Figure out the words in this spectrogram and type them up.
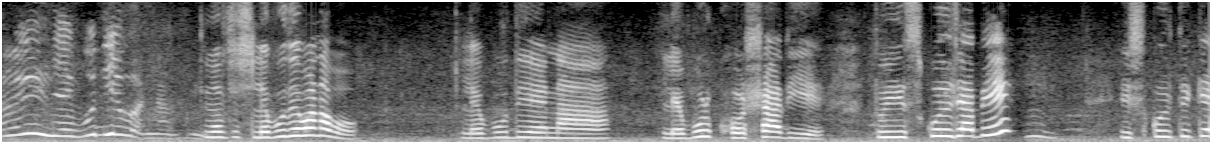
আমি লেবু দিয়ে বানাবো। তুই ভাবছিস লেবু দিয়ে বানাবো? লেবু দিয়ে না লেবুর খোসা দিয়ে। তুই স্কুল যাবি? স্কুল থেকে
